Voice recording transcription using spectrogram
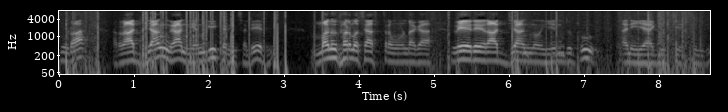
కూడా రాజ్యాంగాన్ని అంగీకరించలేదు. మనుధర్మశాస్త్రం ఉండగా వేరే రాజ్యాంగం ఎందుకు అని యాగించేసింది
